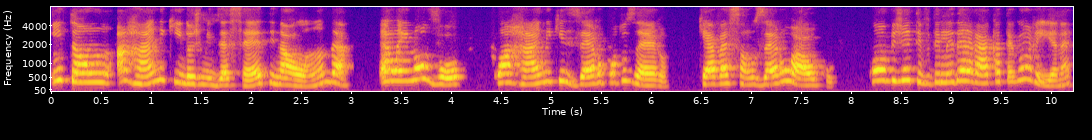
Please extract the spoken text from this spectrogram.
Então, a Heineken, em 2017, na Holanda, ela inovou com a Heineken 0.0, que é a versão zero álcool, com o objetivo de liderar a categoria, né?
